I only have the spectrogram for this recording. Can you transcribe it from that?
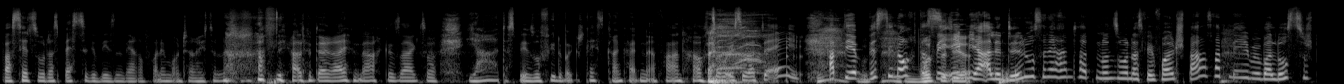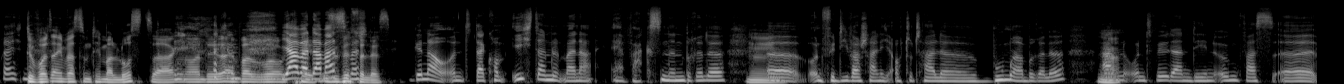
was jetzt so das Beste gewesen wäre von dem Unterricht. Und dann haben die alle der Reihe nach gesagt, so, ja, dass wir so viel über Geschlechtskrankheiten erfahren haben. So, ich so dachte, ey, habt ihr, wisst ihr noch, dass wir Wusstet ihr- eben hier alle Dildos in der Hand hatten und so und dass wir voll Spaß hatten, eben über Lust zu sprechen? Du wolltest eigentlich was zum Thema Lust sagen und einfach so. Okay, Ja, aber da zum Syphilis. Genau, und da komme ich dann mit meiner Erwachsenenbrille Hm. äh, und für die wahrscheinlich auch totale Boomerbrille Ja. an und will dann denen irgendwas äh,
